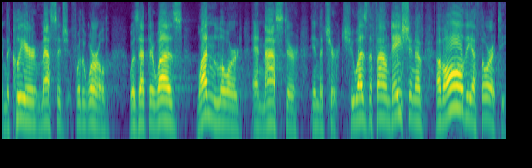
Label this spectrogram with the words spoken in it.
And the clear message for the world was that there was one Lord and Master in the church, who was the foundation of, of all the authority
